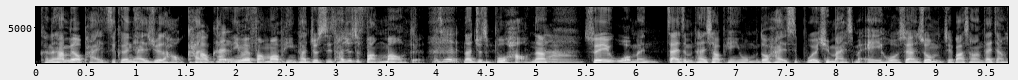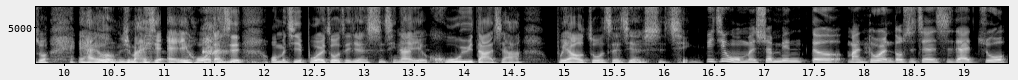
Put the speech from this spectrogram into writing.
可能它没有牌子，可是你还是觉得好看的，好看的，因为仿冒品它就是它就是仿冒的，而且那就是不好。那、啊、所以我们再怎么贪小便宜，我们都还是不会去买什么 A 货。虽然说我们嘴巴常常在讲说，哎，还会我们去买一些 A 货，但是我们其实不会做这件事情。那也呼吁大家不要做这件事情。毕竟我们身边的蛮多人都是真的是在做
